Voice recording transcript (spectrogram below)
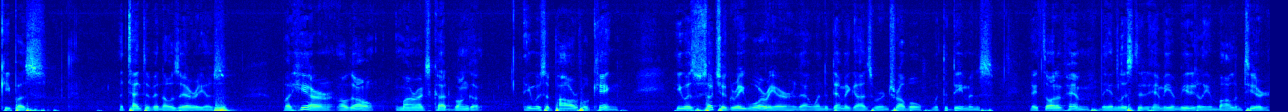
keep us attentive in those areas. But here, although Maharaj Kadvanga, he was a powerful king, he was such a great warrior that when the demigods were in trouble with the demons, they thought of him. They enlisted him. He immediately volunteered,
